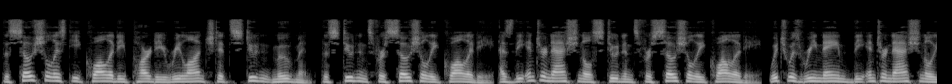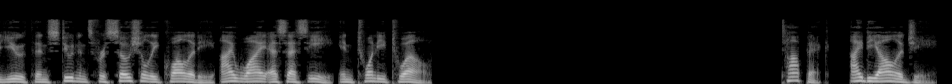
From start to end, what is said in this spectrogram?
the Socialist Equality Party relaunched its student movement, the Students for Social Equality, as the International Students for Social Equality, which was renamed the International Youth and Students for Social Equality (IYSSE) in 2012. Topic: Ideology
